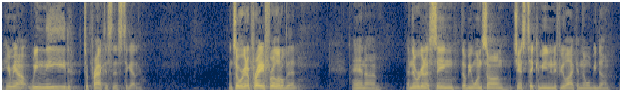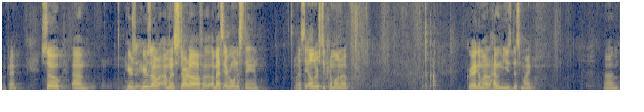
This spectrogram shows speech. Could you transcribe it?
hear me out. We need to practice this together. And so we're going to pray for a little bit. And, um, and then we're going to sing. There'll be one song, a chance to take communion if you like, and then we'll be done. Okay? So um, here's, here's how I'm going to start off. Uh, I'm going to ask everyone to stand. I'm going to ask the elders to come on up. Greg, I'm going to have them use this mic. Um,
